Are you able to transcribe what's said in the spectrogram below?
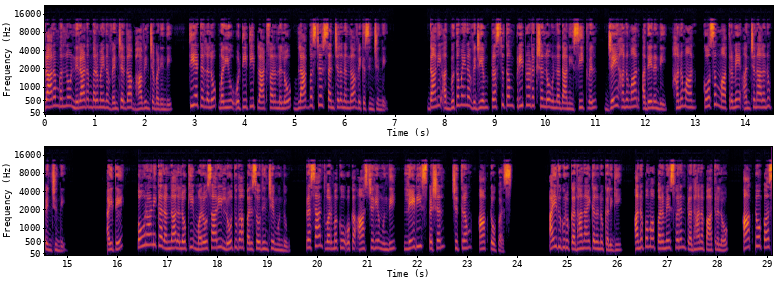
ప్రారంభంలో నిరాడంబరమైన వెంచర్గా భావించబడింది. థియేటర్లలో మరియు ఓటీటీ ప్లాట్ఫారంలలో బ్లాక్బస్టర్ సంచలనంగా వికసించింది. దాని అద్భుతమైన విజయం ప్రస్తుతం ప్రీ ప్రొడక్షన్లో ఉన్న దాని సీక్వెల్ జై హనుమాన్ అదేనండి. హనుమాన్ కోసం మాత్రమే అంచనాలను పెంచింది. అయితే పౌరాణిక రంగాలలోకి మరోసారి లోతుగా పరిశోధించే ముందు ప్రశాంత్ వర్మకు ఒక ఆశ్చర్యం ఉంది. లేడీ స్పెషల్ చిత్రం ఆక్టోపస్. ఐదుగురు కథానాయికలను కలిగి అనుపమ పరమేశ్వరన్ ప్రధాన పాత్రలో ఆక్టోపస్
